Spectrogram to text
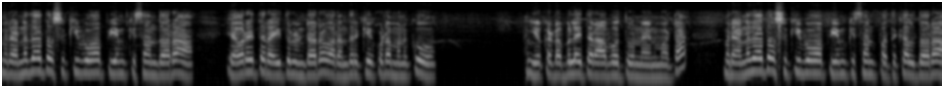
మరి అన్నదాత సుఖీభవ పిఎం కిసాన్ ద్వారా ఎవరైతే రైతులు ఉంటారో వారందరికీ కూడా మనకు ఈ యొక్క డబ్బులు అయితే రాబోతున్నాయి అనమాట మరి అన్నదాత సుఖీభవ పిఎం కిసాన్ పథకాల ద్వారా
